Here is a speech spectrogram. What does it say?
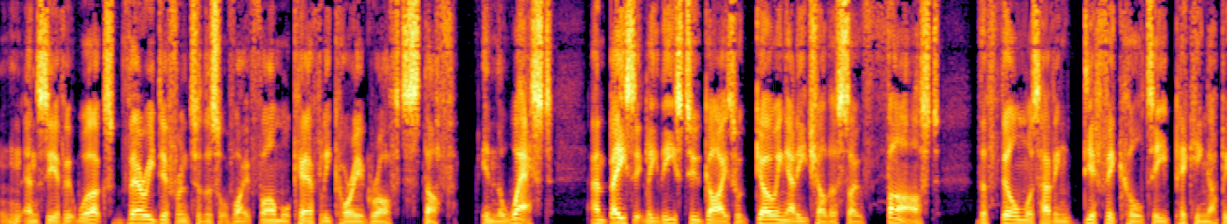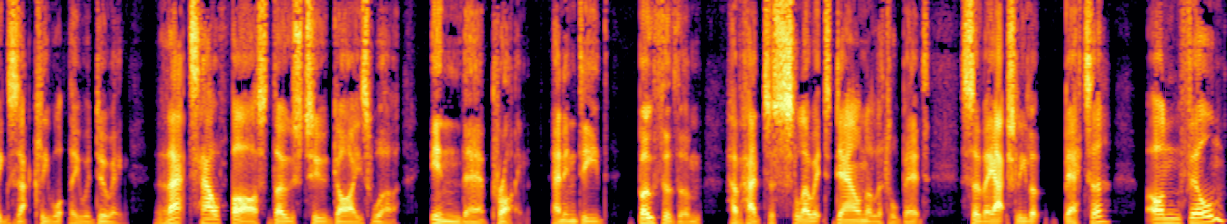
and, and see if it works. Very different to the sort of like far more carefully choreographed stuff in the West. And basically, these two guys were going at each other so fast, the film was having difficulty picking up exactly what they were doing. That's how fast those two guys were in their prime. And indeed, both of them have had to slow it down a little bit so they actually look better on film,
